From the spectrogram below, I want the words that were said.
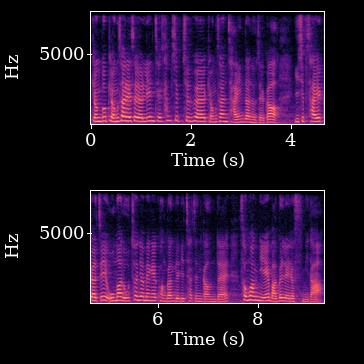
경북 경산에서 열린 제37회 경산 자인단오제가 24일까지 5만 5천여 명의 관광객이 찾은 가운데 성황리에 막을 내렸습니다.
